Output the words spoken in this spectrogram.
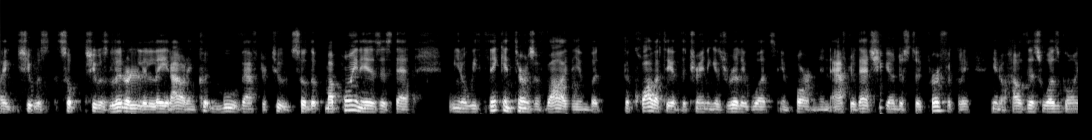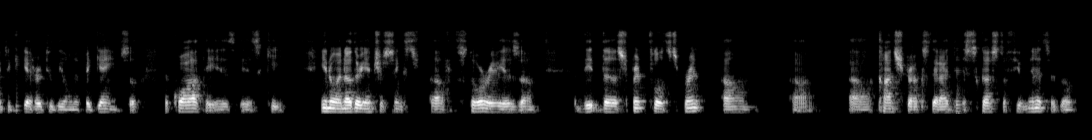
Like she was so she was literally laid out and couldn't move after two. So the, my point is is that you know we think in terms of volume, but the quality of the training is really what's important. And after that, she understood perfectly, you know, how this was going to get her to the Olympic Games. So the quality is is key. You know, another interesting uh, story is um, the the sprint float sprint um, uh, uh, constructs that I discussed a few minutes ago.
